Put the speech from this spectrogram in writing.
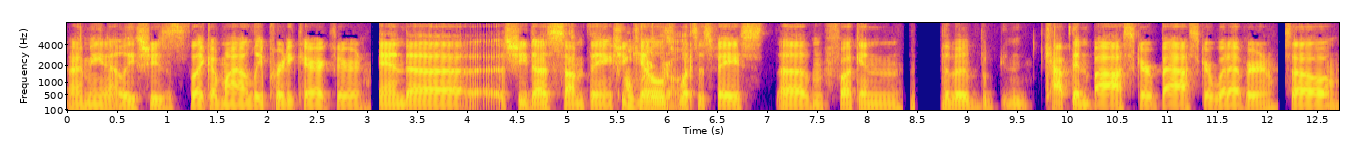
I mean, at least she's like a mildly pretty character, and uh she does something. She Oh kills what's his face, um, fucking the b- b- Captain Bask or Bask or whatever. So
